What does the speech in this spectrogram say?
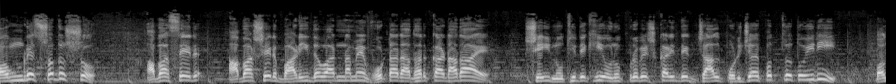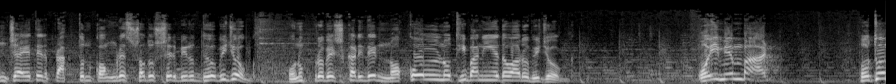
কংগ্রেস সদস্য আবাসের আবাসের বাড়ি দেওয়ার নামে ভোটার আধার কার্ড আদায়। সেই নথি দেখিয়ে অনুপ্রবেশকারীদের জাল পরিচয়পত্র তৈরি। পঞ্চায়েতের প্রাক্তন কংগ্রেস সদস্যের বিরুদ্ধে অভিযোগ। অনুপ্রবেশকারীদের নকল নথি বানিয়ে দেওয়ার অভিযোগ। ওই মেম্বার প্রথম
